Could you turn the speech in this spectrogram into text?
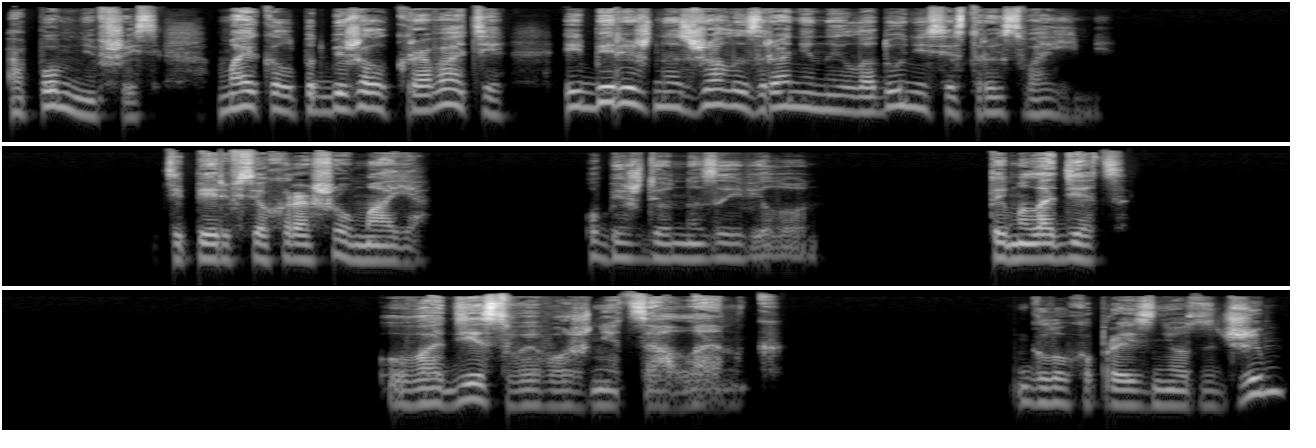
Опомнившись, Майкл подбежал к кровати и бережно сжал израненные ладони сестры своими. «Теперь все хорошо, Майя», — убежденно заявил он. «Ты молодец». «Уводи своего жнеца, Лэнг», — глухо произнес Джим,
